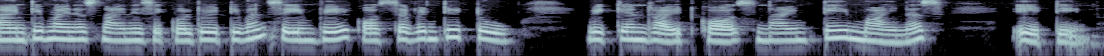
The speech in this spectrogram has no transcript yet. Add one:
90 minus 9 is equal to 81. Same way cos 72 we can write cos 90 minus 18.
